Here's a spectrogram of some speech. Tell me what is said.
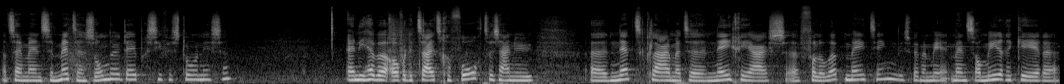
Dat zijn mensen met en zonder depressieve stoornissen. En die hebben over de tijd gevolgd. We zijn nu uh, net klaar met de negenjaars uh, follow-up meting. Dus we hebben mensen al meerdere keren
